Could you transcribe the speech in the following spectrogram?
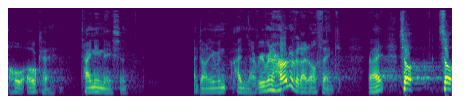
Oh, okay. Tiny nation. I don't even, I've never even heard of it, I don't think. Right? So, so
